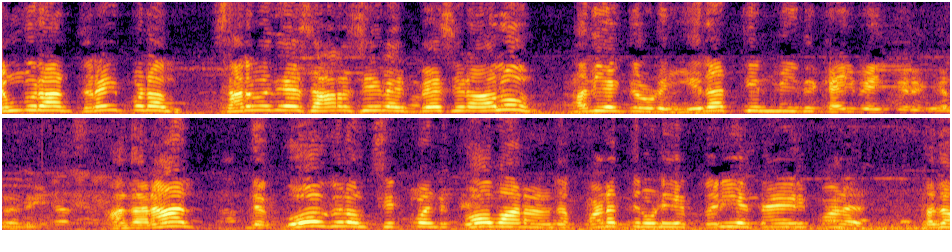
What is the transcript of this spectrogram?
எம்புரான் திரைப்படம் சர்வதேச அரசியலை பேசினாலும் அது எங்களுடைய இனத்தின் மீது கை வைத்திருக்கிறது. அதனால் இந்த கோகுலம் சிட்மெண்ட் கோபாரன் அந்த படத்தினுடைய பெரிய தயாரிப்பாளர் அந்த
